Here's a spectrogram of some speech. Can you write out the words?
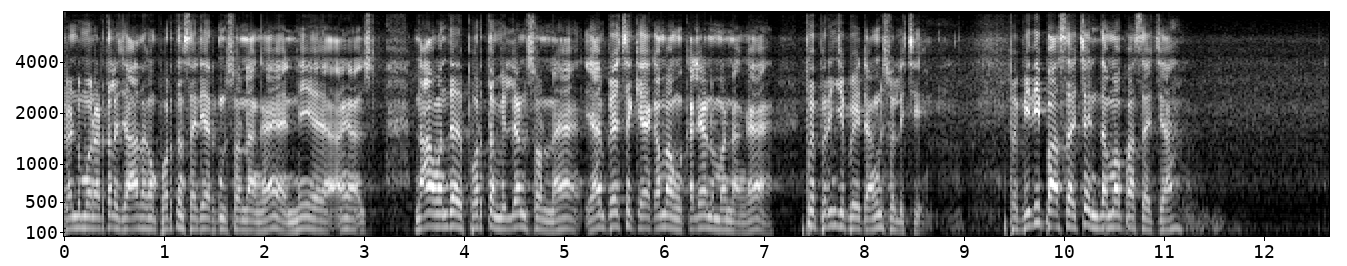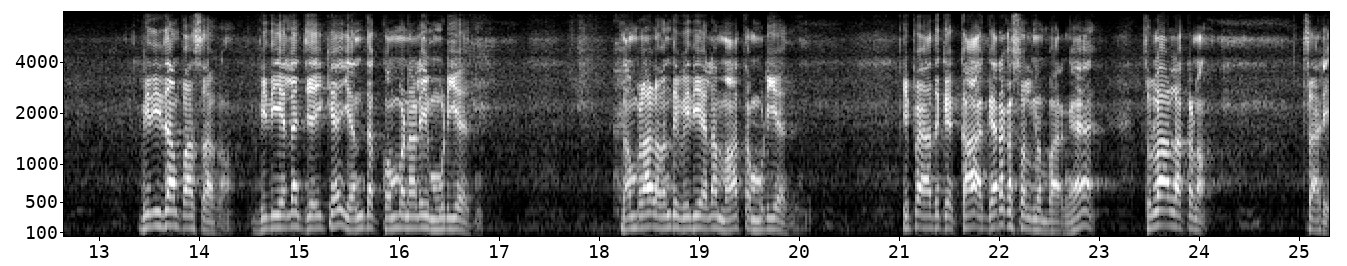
ரெண்டு மூணு இடத்துல ஜாதகம் பொருத்தம் சரியாக இருக்குன்னு சொன்னாங்க. நீ நான் வந்து அது பொருத்தம் இல்லைன்னு சொன்னேன். என் பேச்சை கேட்காம அவங்க கல்யாணம் பண்ணாங்க. இப்போ பிரிஞ்சு போயிட்டாங்கன்னு சொல்லிச்சு. இப்போ விதி பாஸ் ஆச்சா? இந்த அம்மா பாஸ் ஆச்சா? விதி தான் பாஸ் ஆகும். விதியெல்லாம் ஜெயிக்க எந்த கொம்பனாலையும் முடியாது. நம்மளால் வந்து விதியெல்லாம் மாற்ற முடியாது. இப்போ அதுக்கு கா கிரகம் சொல்லணும் பாருங்கள் துலா லக்கணம். சாரி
